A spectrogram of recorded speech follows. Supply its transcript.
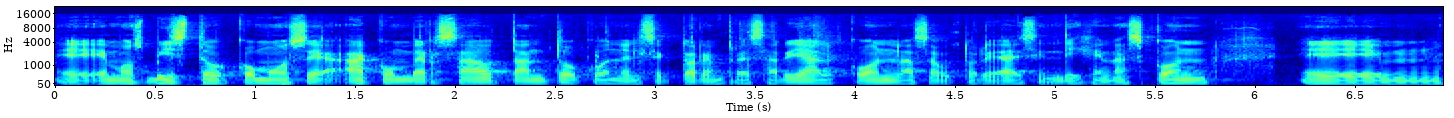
Eh, hemos visto cómo se ha conversado tanto con el sector empresarial, con las autoridades indígenas, con eh,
